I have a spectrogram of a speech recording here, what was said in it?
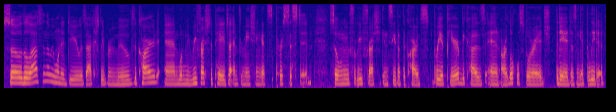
So the last thing that we want to do is actually remove the card and when we refresh the page that information gets persisted. So when we refresh you can see that the cards reappear because in our local storage the data doesn't get deleted.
